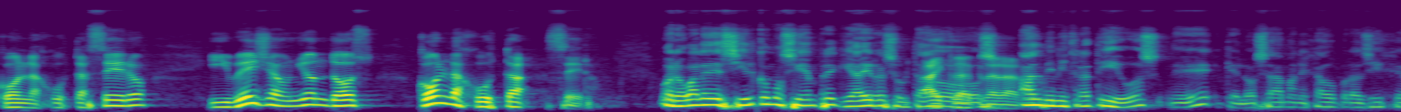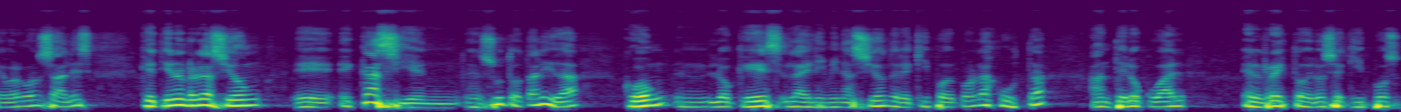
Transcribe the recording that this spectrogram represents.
con la Justa 0 y Bella Unión 2 con la Justa 0. Bueno, vale decir, como siempre, que hay resultados administrativos, eh, que los ha manejado por allí Heber González, que tienen relación eh, eh, casi en, su totalidad con mm, lo que es la eliminación del equipo de Con la Justa, ante lo cual el resto de los equipos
